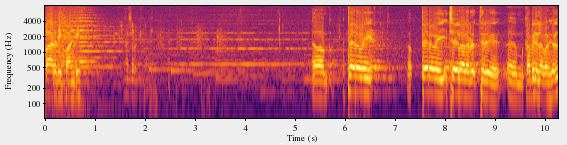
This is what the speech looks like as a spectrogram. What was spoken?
பாரதி பாண்டி. பேரவை பேரவை செயலாளர் திரு கபிலன் அவர்கள்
